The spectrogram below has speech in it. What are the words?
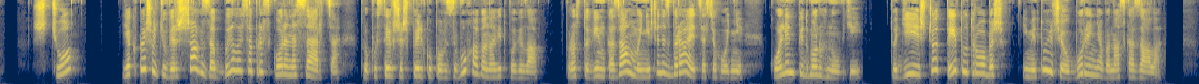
Що? Як пишуть у віршах, забилося прискорене серце. Пропустивши шпильку повз вуха, вона відповіла. Просто він казав мені, що не збирається сьогодні. Колін підморгнув їй. Тоді що ти тут робиш? Імітуючи обурення, вона сказала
